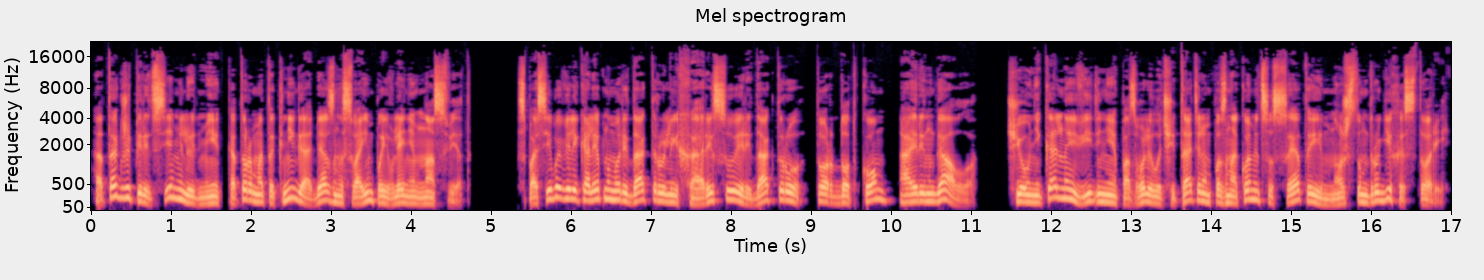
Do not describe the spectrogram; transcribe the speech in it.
а также перед всеми людьми, которым эта книга обязана своим появлением на свет. Спасибо великолепному редактору Ли Харрису и редактору Tor.com Айрин Галло, чье уникальное видение позволило читателям познакомиться с этой и множеством других историй.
